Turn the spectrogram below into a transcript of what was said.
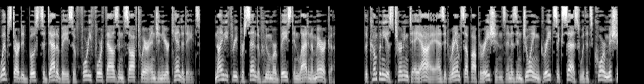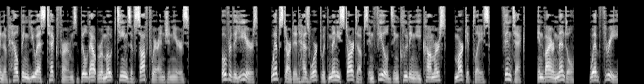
WebStarted boasts a database of 44,000 software engineer candidates, 93% of whom are based in Latin America. The company is turning to AI as it ramps up operations and is enjoying great success with its core mission of helping U.S. tech firms build out remote teams of software engineers. Over the years, WebStarted has worked with many startups in fields including e commerce, marketplace, fintech, environmental, Web3,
